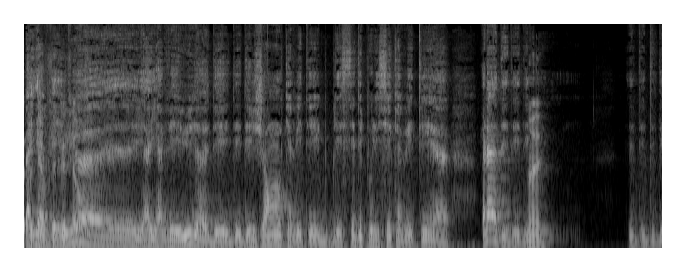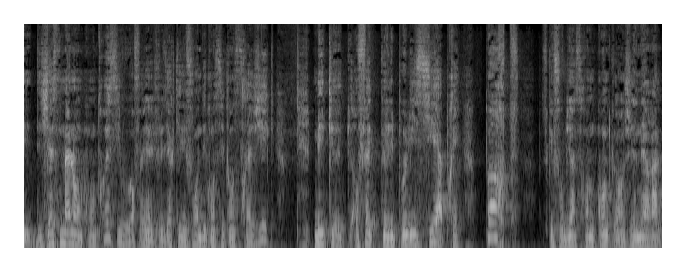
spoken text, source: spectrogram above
bah, Il y, avait eu, euh, y avait eu euh, des, des, gens qui avaient été blessés, des policiers qui avaient été. voilà, des, des, des, gestes malencontreux, si vous. Enfin, je veux dire qu'ils font des conséquences tragiques. Mais que, en fait, que les policiers, après, portent. Parce qu'il faut bien se rendre compte qu'en général,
